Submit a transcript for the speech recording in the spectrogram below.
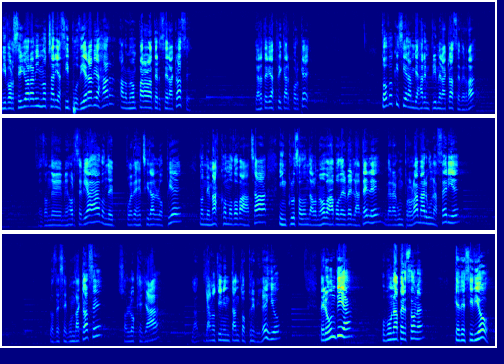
Mi bolsillo ahora mismo estaría, si pudiera viajar, a lo mejor para la tercera clase. Y ahora te voy a explicar por qué. Todos quisieran viajar en primera clase, ¿verdad? Es donde mejor se viaja, donde puedes estirar los pies, donde más cómodo vas a estar, incluso donde a lo mejor vas a poder ver la tele, ver algún programa, alguna serie. Los de segunda clase son los que ya, ya no tienen tantos privilegios. Pero un día hubo una persona que decidió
